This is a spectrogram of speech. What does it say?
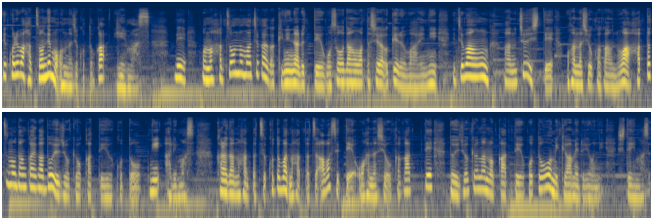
でこれは発音でも同じことが言えます。でこの発音の間違いが気になるっていうご相談を私が受ける場合に一番あの注意してお話を伺うのは発達の段階がどういう状況かっていうことにあります。体の発達言葉の発達合わせてお話を伺ってどういう状況なのかっていうことを見極めるようにしています。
